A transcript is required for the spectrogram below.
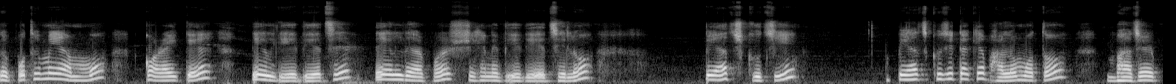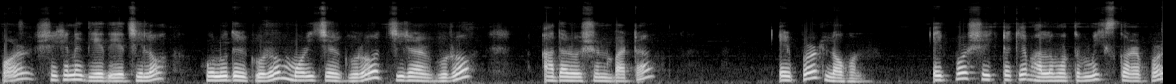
তো প্রথমেই আম্মু কড়াইতে তেল দিয়ে দিয়েছে। তেল দেওয়ার পর সেখানে দিয়ে দিয়েছিল পেঁয়াজ কুচি। পেঁয়াজ কুচিটাকে ভালো মতো ভাজার পর সেখানে দিয়ে দিয়েছিল হলুদের গুঁড়ো, মরিচের গুঁড়ো, জিরার গুঁড়ো, আদা রসুন বাটা, এরপর লবণ। এরপর সেটাকে ভালো মতো মিক্স করার পর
